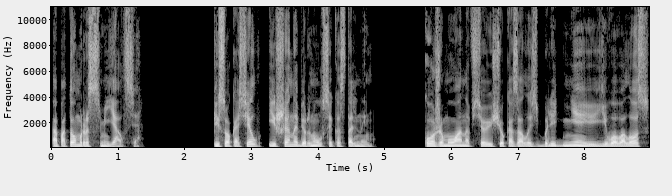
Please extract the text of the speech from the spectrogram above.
а потом рассмеялся. Песок осел, и Шен обернулся к остальным. Кожа Муана все еще казалась бледнее его волос,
